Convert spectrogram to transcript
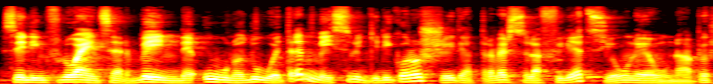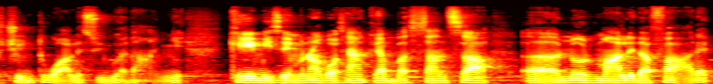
se l'influencer vende 1, 2, 3 mesi, gli riconoscete attraverso l'affiliazione una percentuale sui guadagni, che mi sembra una cosa anche abbastanza uh, normale da fare.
